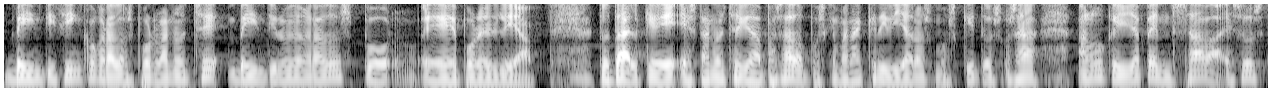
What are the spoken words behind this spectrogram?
25 grados por la noche, 29 grados por, eh, por el día. Total, que esta noche que ha pasado, pues que me han acribillado los mosquitos, o sea, algo que yo ya pensaba, esos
